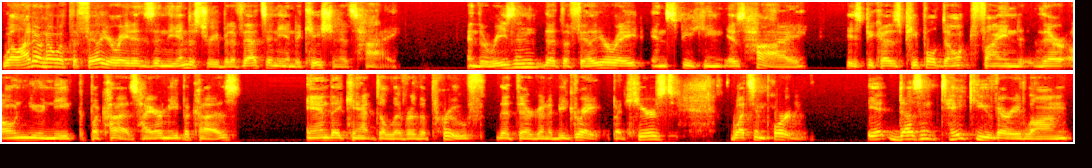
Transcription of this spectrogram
Well, I don't know what the failure rate is in the industry, but if that's any indication, it's high. And the reason that the failure rate in speaking is high is because people don't find their own unique because, hire me because, and they can't deliver the proof that they're going to be great. But here's what's important it doesn't take you very long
